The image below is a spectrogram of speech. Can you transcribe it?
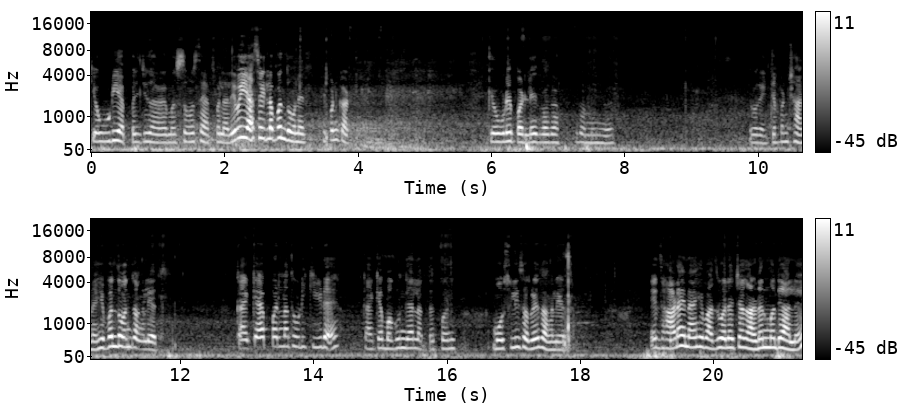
केवढी ॲपलची झाडं आहे मस्त मस्त ॲपल आले. बाई या साईडला पण दोन आहेत. हे पण काढ. केवढे पडलेत बघा जमिनीवर. हे बघा इथे पण छान आहे. हे पण दोन चांगले आहेत. काय काय पण ना थोडी कीड आहे काय काय बघून घ्यायला लागतात पण मोस्टली सगळे चांगले आहेत. हे झाड आहे ना हे बाजूवाल्याच्या गार्डनमध्ये आलंय.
